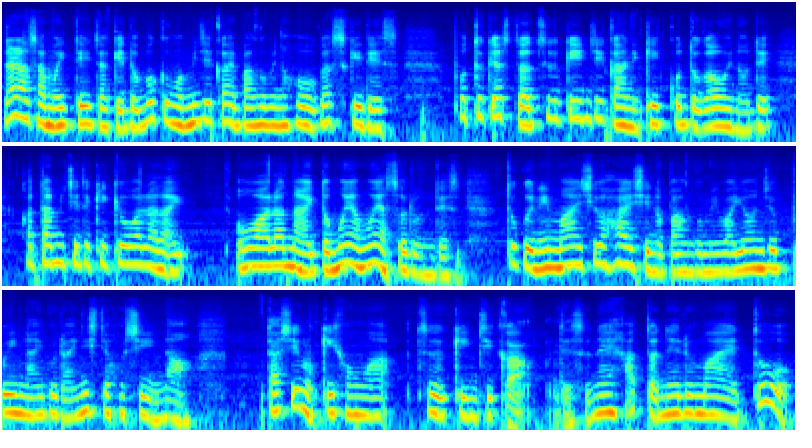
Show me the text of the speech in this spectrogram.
奈良さんも言っていたけど、僕も短い番組の方が好きです。ポッドキャストは通勤時間に聞くことが多いので、片道で聞き終わらない終わらないとモヤモヤするんです。特に毎週配信の番組は40分以内ぐらいにしてほしいな。私も基本は通勤時間ですね。あとは寝る前と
